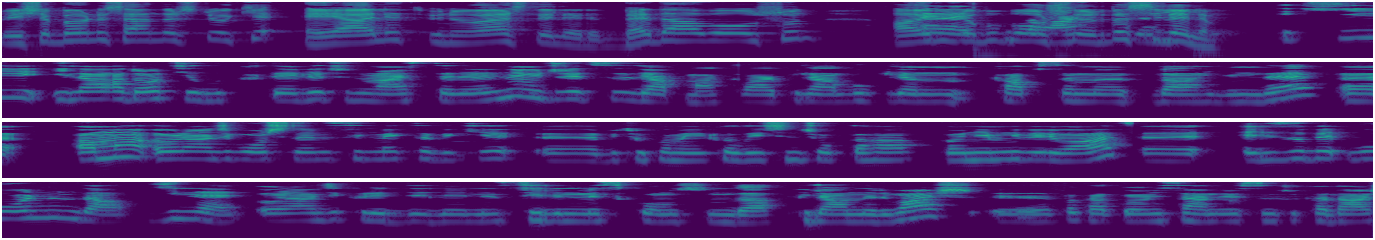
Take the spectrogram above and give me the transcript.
Ve işte Bernie Sanders diyor ki eyalet üniversiteleri bedava olsun Ayrıca evet, bu borçları da silelim. 2 ila 4 yıllık devlet üniversitelerini ücretsiz yapmak var plan bu planın kapsamı dahilinde. Ee, ama öğrenci borçlarını silmek tabii ki e, birçok Amerikalı için çok daha önemli bir vaat. E, Elizabeth Warren'ın da yine öğrenci kredilerinin silinmesi konusunda planları var. E, fakat Bernie Sanders'ınki kadar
